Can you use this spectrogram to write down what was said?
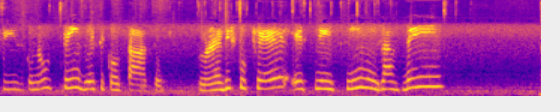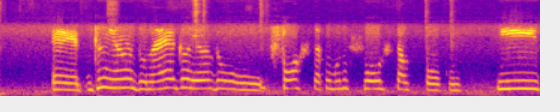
físico, não tendo esse contato, não é, visto que esse ensino já vem é, ganhando, né? Ganhando força, tomando força aos poucos. E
